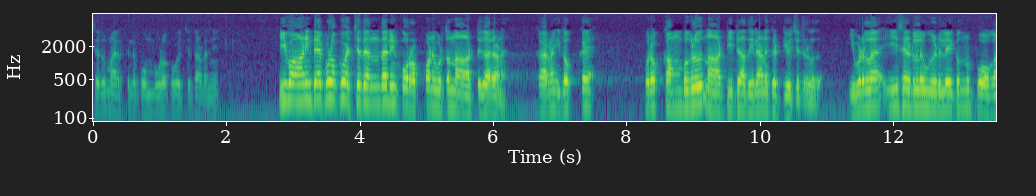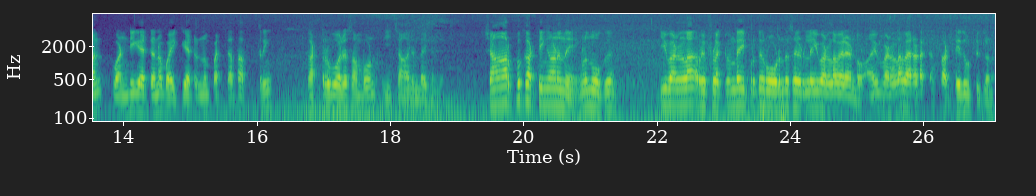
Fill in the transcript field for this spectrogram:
ചെറു മരത്തിന്റെ കൊമ്പുകളൊക്കെ വെച്ച് തടഞ്ഞ് ഈ വാണി ടേപ്പുകളൊക്കെ വെച്ചത് എന്തായാലും എനിക്ക് ഉറപ്പാണ് ഇവിടുത്തെ നാട്ടുകാരാണ്. കാരണം ഇതൊക്കെ ഓരോ കമ്പുകൾ നാട്ടിയിട്ട് അതിലാണ് കെട്ടി വെച്ചിട്ടുള്ളത്. ഇവിടെയുള്ള ഈ സൈഡിലുള്ള വീടിലേക്കൊന്നും പോകാൻ വണ്ടി കയറ്റാനോ ബൈക്ക് കയറ്റാനോ പറ്റാത്ത അത്രയും കട്ടർ പോലെ സംഭവം ഈ ചാലുണ്ടായിട്ടുണ്ട്. ഷാർപ്പ് കട്ടിങ് ആണെന്നേ നിങ്ങൾ നോക്ക്. ഈ വെള്ള റിഫ്ലക്ടറിന്റെ ഇപ്പുറത്തെ റോഡിന്റെ സൈഡിൽ ഈ വെള്ള വര ആ വെള്ള വരടക്കം കട്ട് ചെയ്ത് വിട്ടിരിക്കുകയാണ്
